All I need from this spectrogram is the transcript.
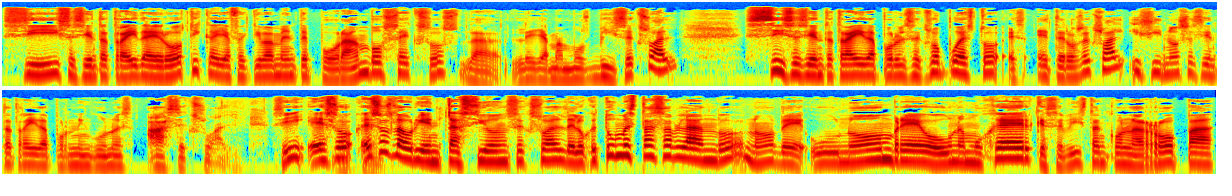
Si se siente atraída erótica y afectivamente por ambos sexos, la, le llamamos bisexual. Si se siente atraída por el sexo opuesto, es heterosexual. Y si no se siente atraída por ninguno, es asexual. ¿Sí? Eso, eso es la orientación sexual. De lo que tú me estás hablando, ¿no? De un hombre o una mujer que se vistan con la ropa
